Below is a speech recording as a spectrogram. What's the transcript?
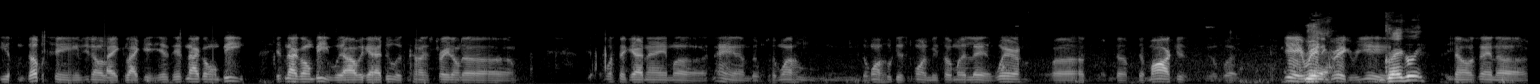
eat some double teams. You know, like like it, it's not gonna be it's not gonna be. We all we gotta do is concentrate on the what's that guy name? Uh, damn, the, the one who the one who disappointed me so much. Where uh, the the Marcus, what? Yeah, Randy yeah. Gregory. Yeah, Gregory. You know what I'm saying? Uh,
